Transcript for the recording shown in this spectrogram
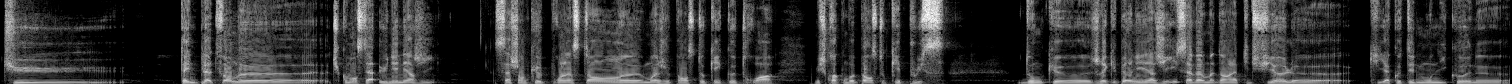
tu as une plateforme, euh, tu commences à une énergie, sachant que pour l'instant moi je peux en stocker que 3, mais je crois qu'on peut pas en stocker plus. Donc je récupère une énergie, ça va dans la petite fiole qui est à côté de mon icône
